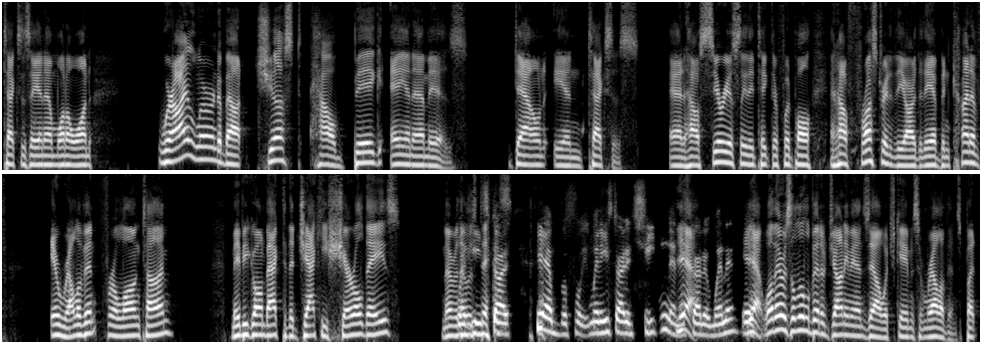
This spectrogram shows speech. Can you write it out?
Texas A&M 101. Where I learned about just how big A&M is down in Texas and how seriously they take their football and how frustrated they are that they have been kind of irrelevant for a long time. Maybe going back to the Jackie Sherrill days. Remember When those he days? started, yeah, before when he started cheating and Yeah. they started winning. Yeah. well, there was a little bit of Johnny Manziel, which gave him some relevance. But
